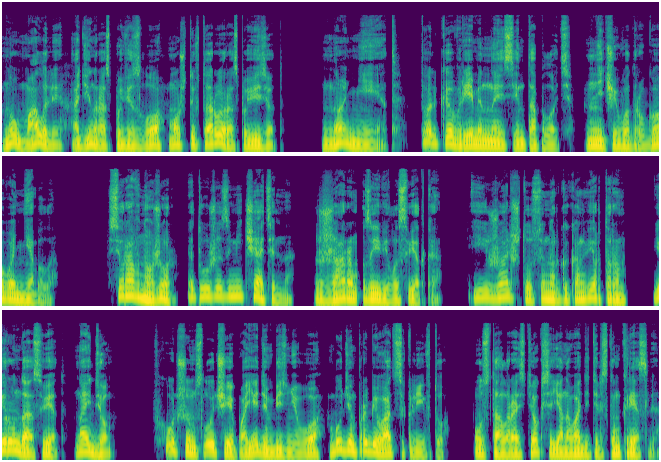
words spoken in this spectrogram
Ну, мало ли, один раз повезло, может и второй раз повезет. Но нет, только временная синтоплоть. Ничего другого не было. «Все равно, Жор, это уже замечательно», — с жаром заявила Светка. «И жаль, что с энергоконвертером...» «Ерунда, Свет, найдем. В худшем случае поедем без него, будем пробиваться к лифту. Устал растекся я на водительском кресле.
